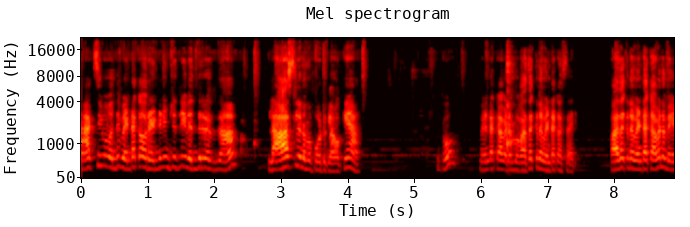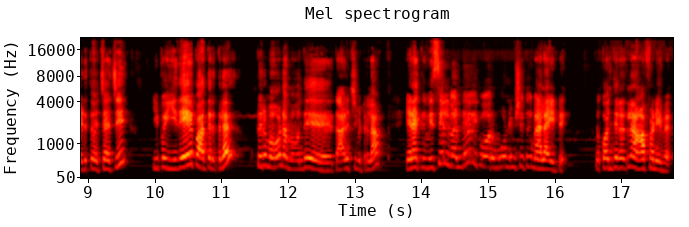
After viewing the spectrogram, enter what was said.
மேக்ஸிமம் வந்து வெண்டைக்காய் ஒரு ரெண்டு நிமிஷத்துலேயே வெந்துடுறது தான் லாஸ்ட்டில் நம்ம போட்டுக்கலாம் ஓகே இப்போது வெண்டைக்காவை நம்ம வதக்கின வெண்டைக்காய் சாரி வதக்கின வெண்டைக்காவை நம்ம எடுத்து வச்சாச்சு. இப்போ இதே பாத்திரத்தில் திரும்பவும் நம்ம வந்து தாளித்து விட்டுறலாம் எனக்கு விசில் வந்து இப்போ ஒரு மூணு நிமிஷத்துக்கு மேலே ஆயிட்டு. இந்த கொஞ்ச நேரத்தில் ஆஃப் பண்ணிடுவேன்.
